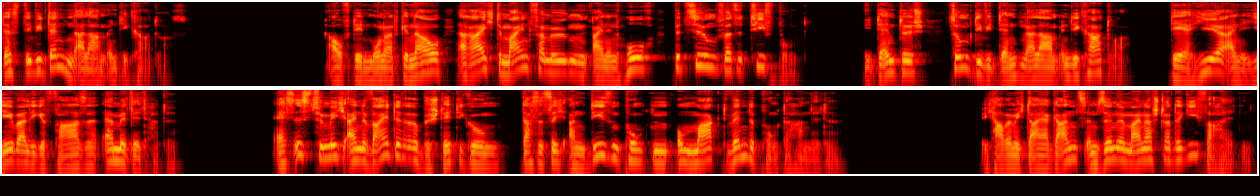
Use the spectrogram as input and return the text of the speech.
des Dividendenalarmindikators. Auf den Monat genau erreichte mein Vermögen einen Hoch- bzw. Tiefpunkt, identisch zum Dividendenalarmindikator, der hier eine jeweilige Phase ermittelt hatte. Es ist für mich eine weitere Bestätigung, dass es sich an diesen Punkten um Marktwendepunkte handelte. Ich habe mich daher ganz im Sinne meiner Strategie verhalten.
